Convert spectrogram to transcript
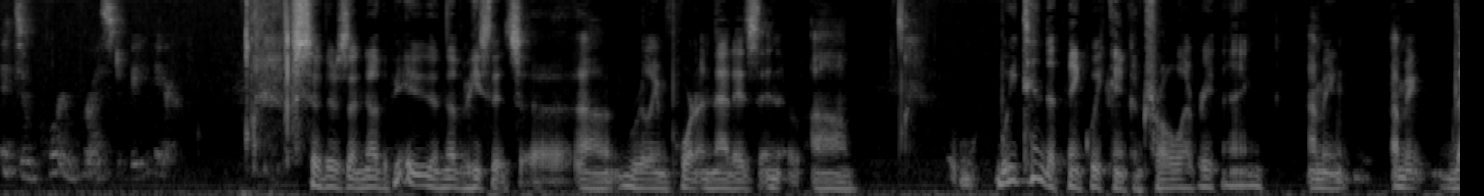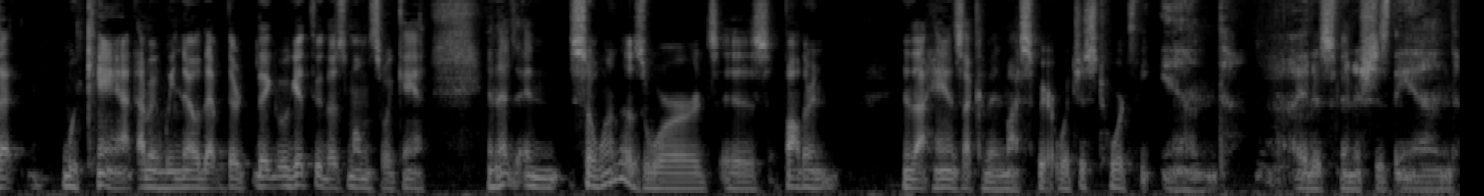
it's important for us to be there. So there's another another piece that's uh, uh, really important, and that is, in, um, we tend to think we can control everything. I mean, I mean that we can't. I mean, we know that they, we get through those moments we can't, and that and so one of those words is Father. In, thy hands I commend my spirit, which is towards the end. Uh, it is finished as the end.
